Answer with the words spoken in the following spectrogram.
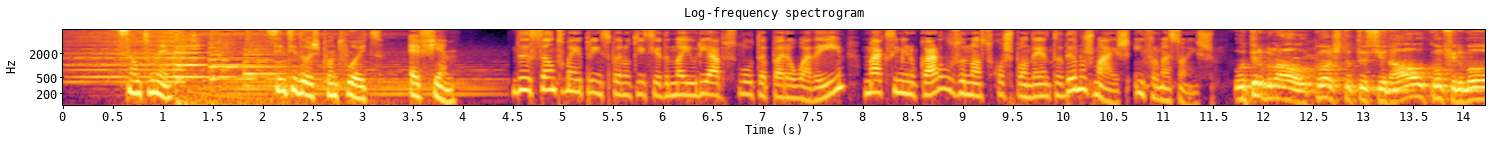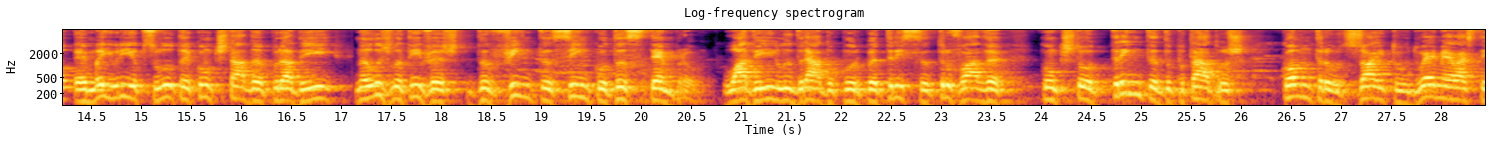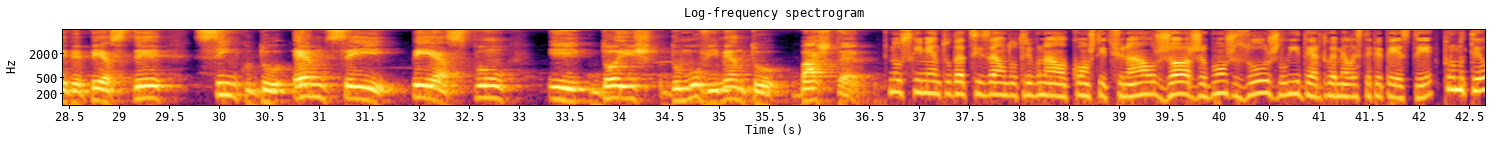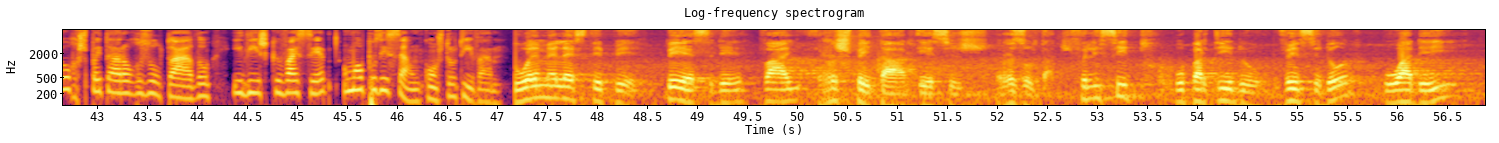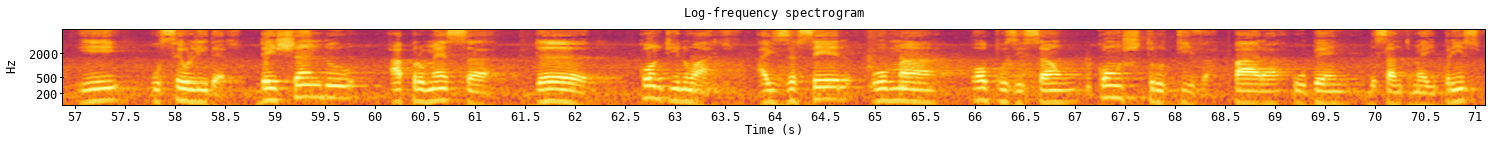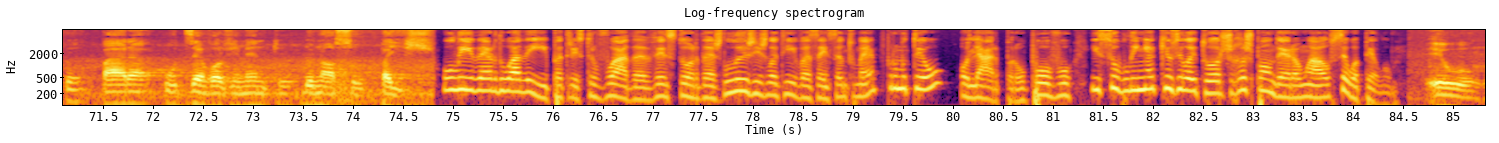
São Tomé, 102.8 FM. De São Tomé e Príncipe, a notícia de maioria absoluta para o ADI. Maximino Carlos, o nosso correspondente, deu-nos mais informações. O Tribunal Constitucional confirmou a maioria absoluta conquistada por ADI nas legislativas de 25 de setembro. O ADI, liderado por Patrícia Trovada, conquistou 30 deputados contra os 18 do MLSTP-PST, 5 do MCI-PS-PUM e 2 do movimento Basta. No seguimento da decisão do Tribunal Constitucional, Jorge Bom Jesus, líder do MLSTP-PSD, prometeu respeitar o resultado e diz que vai ser uma oposição construtiva. O MLSTP-PSD vai respeitar esses resultados. Felicito o partido vencedor, o ADI e o seu líder, deixando a promessa de continuar a exercer uma oposição construtiva para o bem de Santo Tomé e Príncipe, para o desenvolvimento do nosso país. O líder do ADI, Patrício Trovoada, vencedor das legislativas em Santo Tomé, prometeu olhar para o povo e sublinha que os eleitores responderam ao seu apelo. Eu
